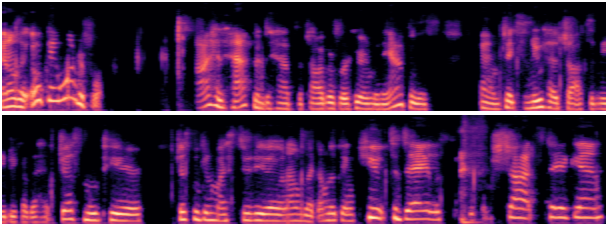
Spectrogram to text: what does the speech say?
And I was like, okay, wonderful. I had happened to have a photographer here in Minneapolis um, take some new headshots of me because I had just moved here, just moved into my studio, and I was like, I'm looking cute today. Let's get some shots taken.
